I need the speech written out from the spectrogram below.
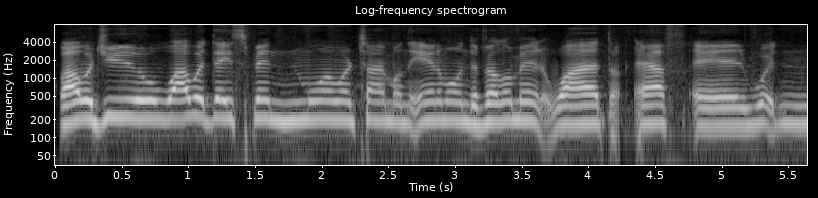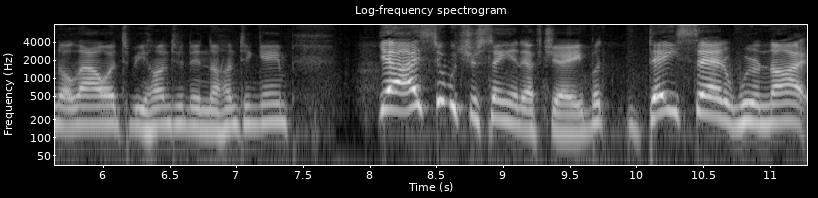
Why would you? Why would they spend more and more time on the animal and development? Why the f and wouldn't allow it to be hunted in the hunting game? Yeah, I see what you're saying, FJ. But they said we're not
